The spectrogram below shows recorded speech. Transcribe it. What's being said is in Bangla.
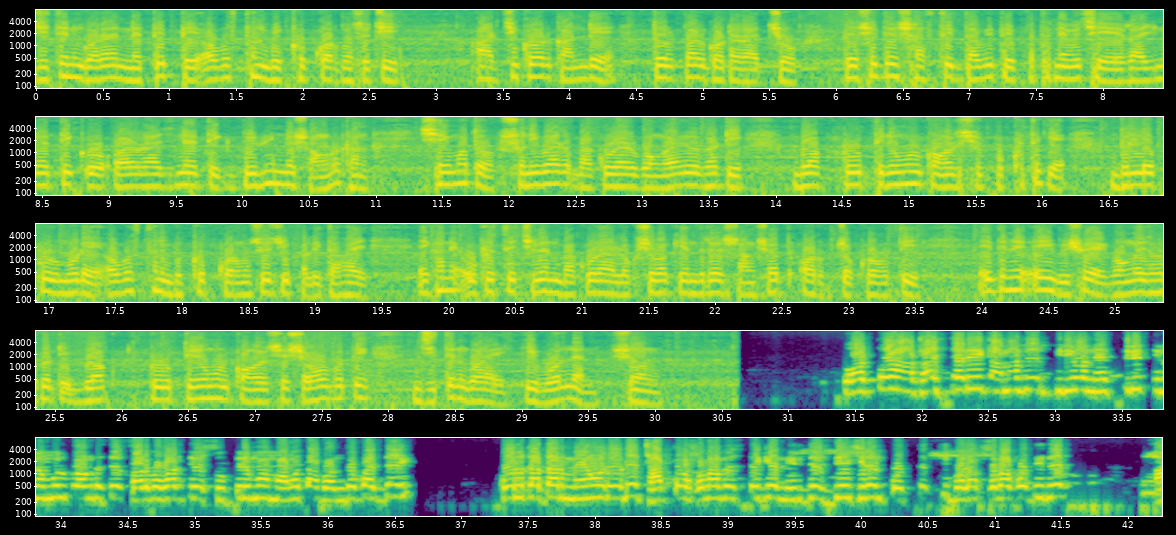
জিতেন গড়াইয়ের নেতৃত্বে অবস্থান বিক্ষোভ কর্মসূচি। আর্চিকর কাণ্ডে তোলপাড় গোটা রাজ্য। দোষীদের শাস্তির দাবিতে পথে নেমেছে রাজনৈতিক ও অরাজনৈতিক বিভিন্ন সংগঠন। সেই মতো শনিবার বাঁকুড়ার গঙ্গারঘাটি ব্লক টু তৃণমূল কংগ্রেসের পক্ষ থেকে দুর্লভপুর মোড়ে অবস্থান বিক্ষোভ কর্মসূচি পালিত হয়। এখানে উপস্থিত ছিলেন বাঁকুড়া লোকসভা কেন্দ্রের সাংসদ অরূপ চক্রবর্তী। এদিনের এই বিষয়ে গঙ্গাঝালঘাটি ব্লক টু তৃণমূল কংগ্রেসের সভাপতি জিতেন গড়াই কি বললেন? শুনুন। গত আঠাশ তারিখ আমাদের প্রিয় নেত্রী তৃণমূল কংগ্রেসের সর্বভারতীয় সুপ্রিমো মমতা বন্দ্যোপাধ্যায় কলকাতার মেয়র রোডে ছাত্র সমাবেশ থেকে নির্দেশ দিয়েছিলেন প্রত্যেকটি ব্লক সভাপতিদের।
